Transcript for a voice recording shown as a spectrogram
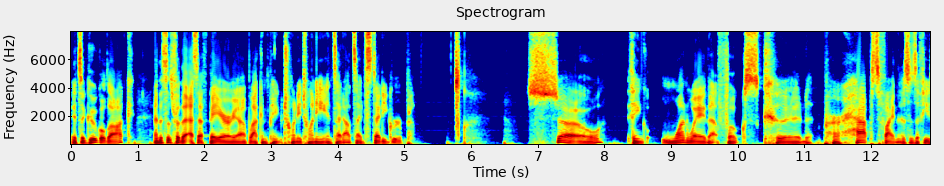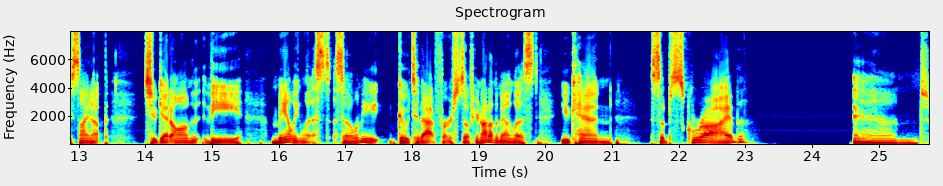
It's a Google Doc, and this is for the SF Bay Area Black and Pink 2020 Inside Outside Study Group. So, I think one way that folks could perhaps find this is if you sign up to get on the mailing list. So, let me go to that first. So, if you're not on the mailing list, you can subscribe and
